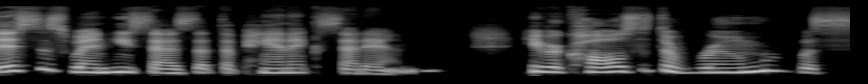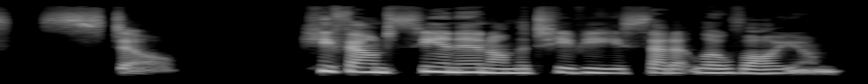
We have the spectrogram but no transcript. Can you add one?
This is when he says that the panic set in. He recalls that the room was still. He found CNN on the TV set at low volume.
